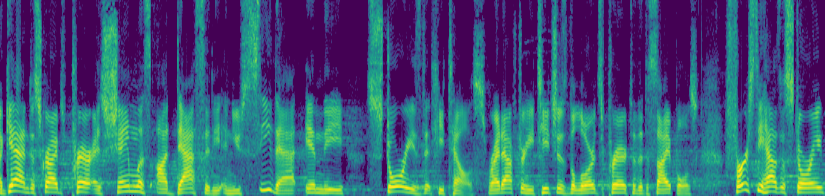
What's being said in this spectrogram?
again, describes prayer as shameless audacity, and you see that in the stories that he tells right after he teaches the Lord's Prayer to the disciples. First, he has a story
